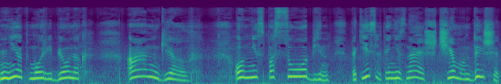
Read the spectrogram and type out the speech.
Нет, мой ребенок ангел он не способен. Так если ты не знаешь, чем он дышит,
